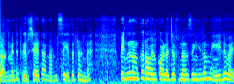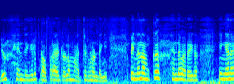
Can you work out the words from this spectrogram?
ഗവൺമെന്റ് തീർച്ചയായിട്ടും അനൗൺസ് ചെയ്തിട്ടുണ്ട്. പിന്നെ നമുക്ക് റോയൽ കോളേജ് ഓഫ് നഴ്സിംഗിൽ നിന്ന് മെയിൽ വരും. എന്തെങ്കിലും പ്രോപ്പറായിട്ടുള്ള മാറ്റങ്ങളുണ്ടെങ്കിൽ. പിന്നെ നമുക്ക് എന്താ പറയുക ഇങ്ങനെ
